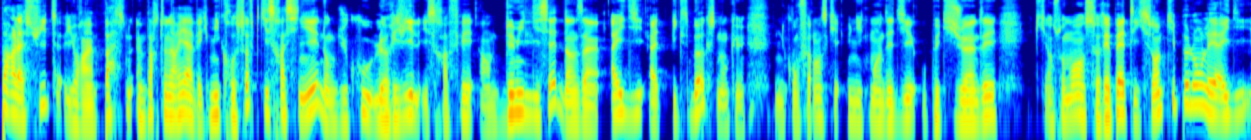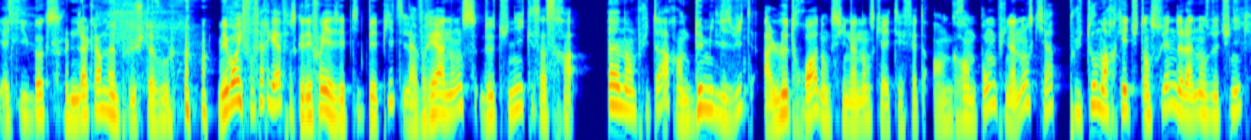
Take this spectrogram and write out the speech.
Par la suite, il y aura un, par- un partenariat avec Microsoft qui sera signé. Donc, du coup, le reveal, il sera fait en 2017 dans un ID at Xbox, donc euh, une conférence qui est uniquement dédiée aux petits jeux indés qui en ce moment se répètent et qui sont un petit peu longs, les ID at Xbox. Je ne la regarde même plus, je t'avoue. Mais bon, il faut faire gaffe parce que des fois, il y a des petites pépites. La vraie annonce de Tunic, ça sera un an plus tard, en 2018, à l'E3. Donc, c'est une annonce qui a été faite en grande pompe, une annonce qui a plutôt marqué. Tu t'en souviens de l'annonce de Tunic?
